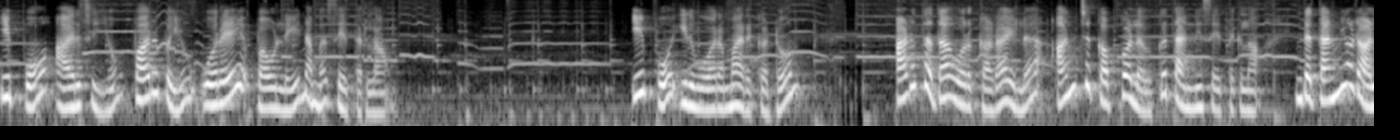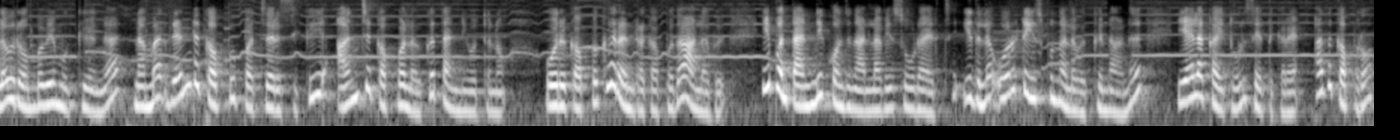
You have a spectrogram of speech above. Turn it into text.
இப்போது அரிசியும் பருப்பையும் ஒரே பவுல்லையும் நம்ம சேர்த்துடலாம். இப்போது இது ஓரமாக இருக்கட்டும். அடுத்ததாக ஒரு கடாயில் அஞ்சு கப்பு அளவுக்கு தண்ணி சேர்த்துக்கலாம். இந்த தண்ணியோட அளவு ரொம்பவே முக்கியங்க. நம்ம ரெண்டு கப்பு பச்சரிசிக்கு அஞ்சு கப்பு அளவுக்கு தண்ணி ஊற்றணும் ஒரு கப்புக்கு ரெண்டரை கப்பு தான் அளவு. இப்போ தண்ணி கொஞ்சம் நல்லாவே சூடாயிருச்சு. இதில் ஒரு டீஸ்பூன் அளவுக்கு நான் ஏலக்காய் தூள் சேர்த்துக்கிறேன். அதுக்கப்புறம்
